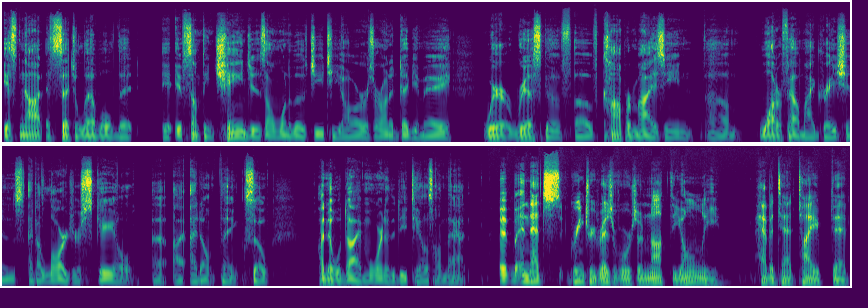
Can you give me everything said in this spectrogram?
it's not at such a level that if something changes on one of those GTRs or on a WMA, we're at risk of of compromising um, waterfowl migrations at a larger scale. Uh, I, I don't think so. I know we'll dive more into the details on that. Uh, and that's green tree reservoirs are not the only habitat type that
